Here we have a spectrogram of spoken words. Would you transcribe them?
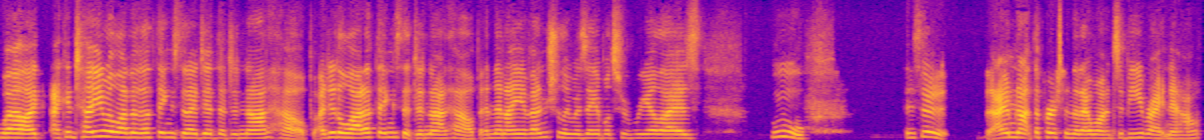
Well, I, I can tell you a lot of the things that I did that did not help. I did a lot of things that did not help. And then I eventually was able to realize, ooh, this is, I'm not the person that I want to be right now.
